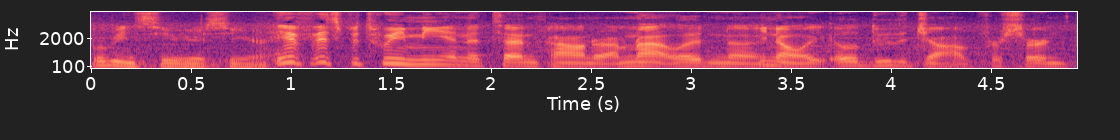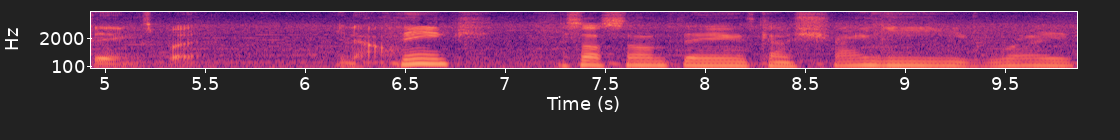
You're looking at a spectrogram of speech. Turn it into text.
We're being serious here. If it's between me and a 10 pounder, I'm not letting a, you know, it'll do the job for certain things, but, you know. I think I saw some things kind of shiny, right?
